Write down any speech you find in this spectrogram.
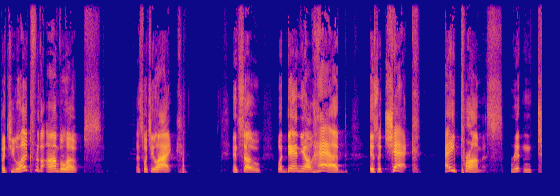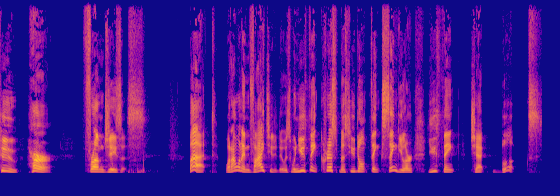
but you look for the envelopes. That's what you like. And so, what Danielle had is a check, a promise written to her from Jesus. But what I want to invite you to do is when you think Christmas, you don't think singular, you think check books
